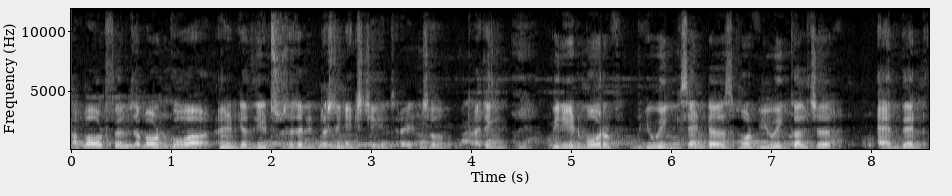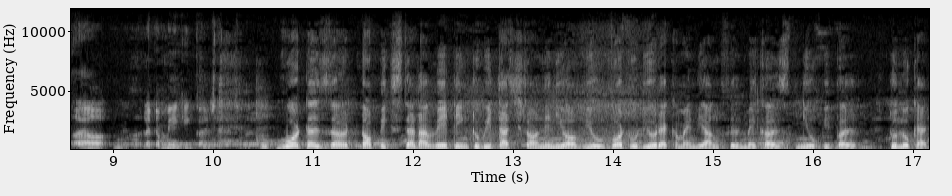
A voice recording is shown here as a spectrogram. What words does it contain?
about films, about Goa, and it can lead to such an interesting exchange, right? So I think we need more viewing centers, more viewing culture, and then uh, like a making culture as well. What are the topics that are waiting to be touched on in your view? What would you recommend young filmmakers, new people to look at?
